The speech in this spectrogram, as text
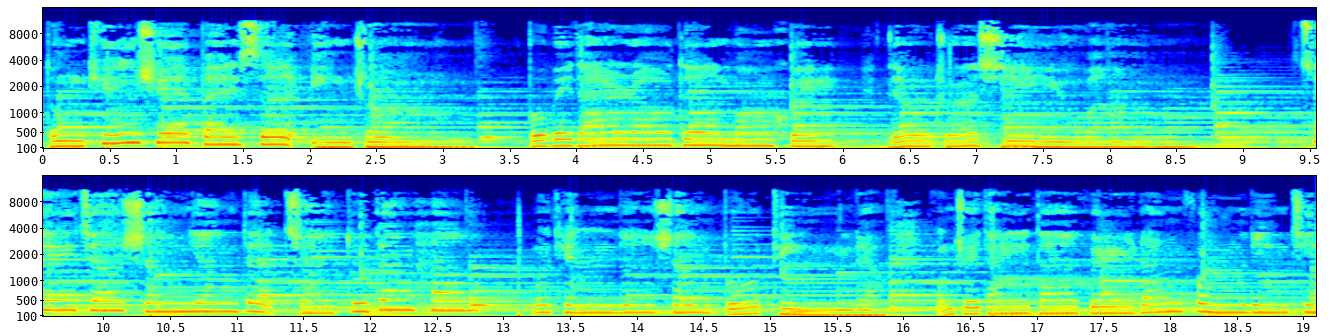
冬天雪白色银装。不被打扰的梦会留着希望，嘴角上扬的角度刚好。摩天轮上不停聊，风吹太大会让风铃紧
